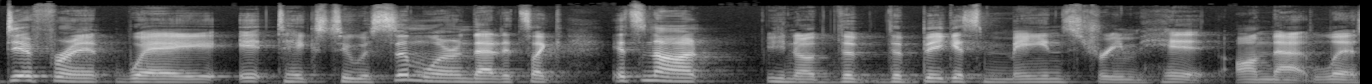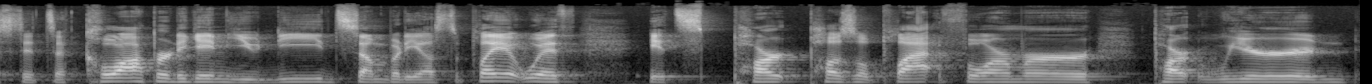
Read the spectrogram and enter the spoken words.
different way, It Takes Two is similar in that it's like, it's not you know the the biggest mainstream hit on that list. It's a cooperative game you need somebody else to play it with. It's part puzzle platformer, part weird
